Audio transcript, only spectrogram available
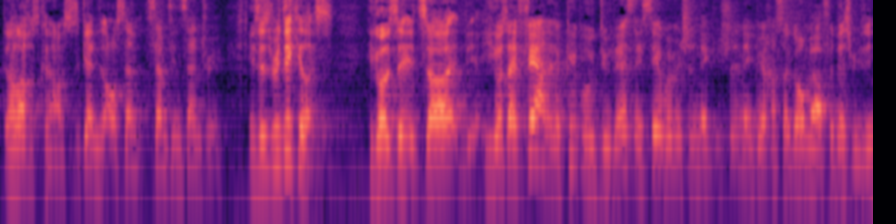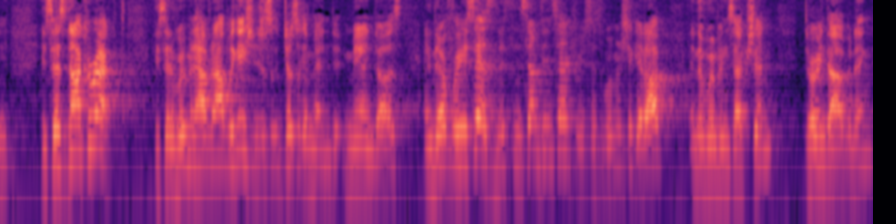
the Halachos Katanos, again, all 17th century, he says, ridiculous. He goes, it's, uh, he goes, I found that the people who do this, they say women shouldn't make, shouldn't make birchas hagomel for this reason. He says, not correct. He said women have an obligation, just, just like a man, man does. And therefore he says, in the 17th century, he says women should get up in the women's section during davening,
